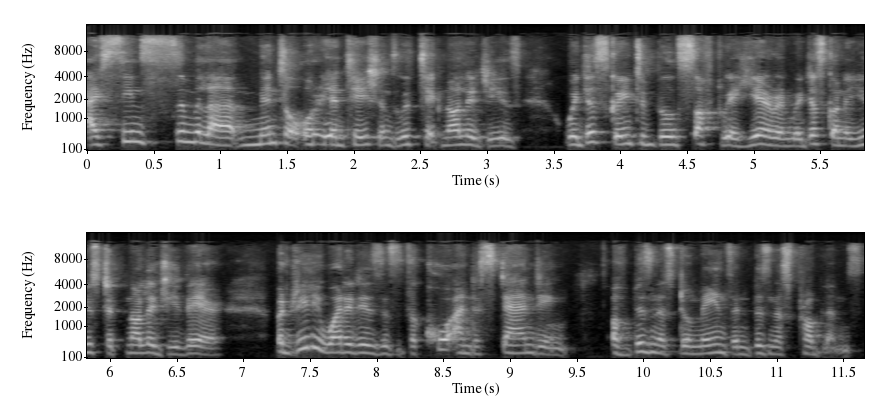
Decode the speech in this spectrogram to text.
I've seen similar mental orientations with technologies. We're just going to build software here and we're just going to use technology there. But really, what it is, is it's a core understanding of business domains and business problems.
